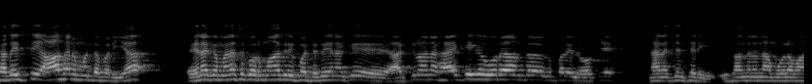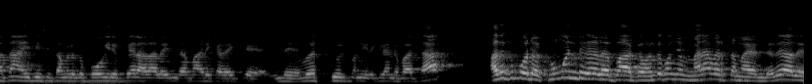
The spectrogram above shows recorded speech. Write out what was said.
கதைத்து பரியா எனக்கு மனசுக்கு ஒரு மாதிரி பட்டது. எனக்கு அர்ஜுனான ஹாக்கிக ஊரா அந்த அளவுக்கு பரையில. ஓகே நான் நினைச்சேன் சரி உசாந்தனா மூலமா தான் ஐபிசி தமிழுக்கு போயிருப்பேர் அதால இந்த மாதிரி கதைக்கு இந்த வேர்ட்ஸ் யூஸ் பண்ணியிருக்கிறேன்னு பார்த்தா அதுக்கு போட்ட கமெண்ட்களை பார்க்க வந்து கொஞ்சம் மன வருத்தமா இருந்தது. அது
